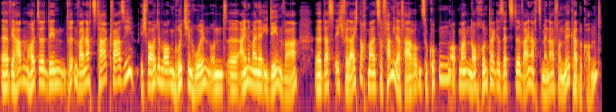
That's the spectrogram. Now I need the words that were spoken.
Äh, wir haben heute den dritten Weihnachtstag quasi. Ich war heute Morgen Brötchen holen und äh, eine meiner Ideen war, äh, dass ich vielleicht noch mal zur Famila fahre, um zu gucken, ob man noch runtergesetzte Weihnachtsmänner von Milka bekommt,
